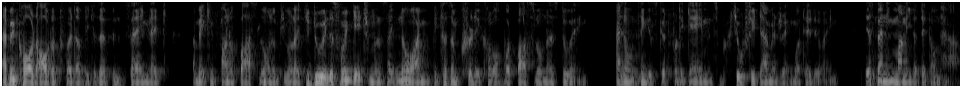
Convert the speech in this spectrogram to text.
I've been called out on Twitter because I've been saying like I'm making fun of Barcelona, and people are like, "You're doing this for engagement." It's like, no, I'm because I'm critical of what Barcelona is doing. I don't think it's good for the game. It's hugely damaging what they're doing. They're spending money that they don't have.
